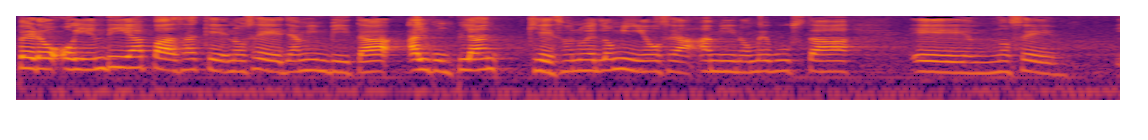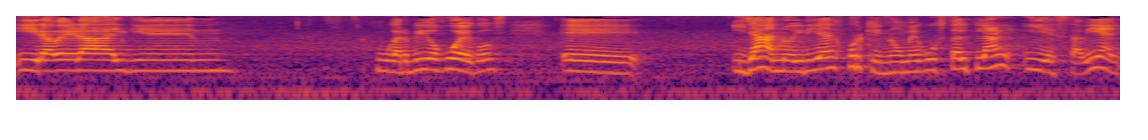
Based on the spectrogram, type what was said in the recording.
pero hoy en día pasa que, no sé, ella me invita a algún plan que eso no es lo mío, o sea, a mí no me gusta, eh, no sé, ir a ver a alguien jugar videojuegos. eh, y ya, no iría es porque no me gusta el plan y está bien.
